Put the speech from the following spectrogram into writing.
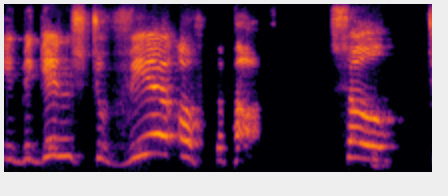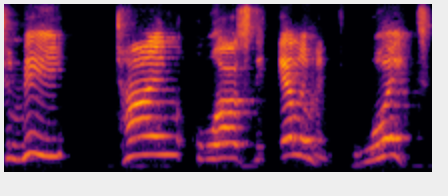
it begins to veer off the path. So to me, time was the element. Wait,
